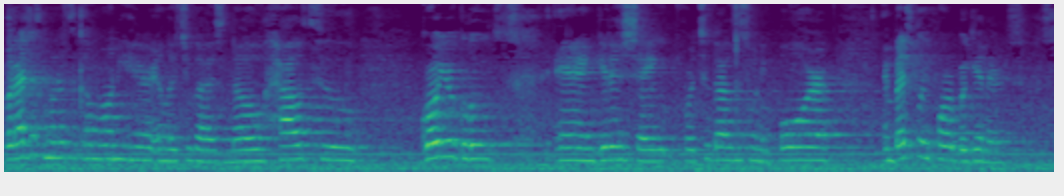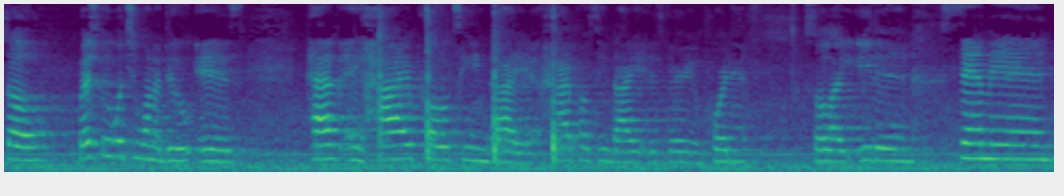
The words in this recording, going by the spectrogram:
but I just wanted to come on here and let you guys know how to grow your glutes and get in shape for 2024 and basically for beginners. So basically what you wanna do is have a high protein diet. High protein diet is very important. So like eating salmon,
